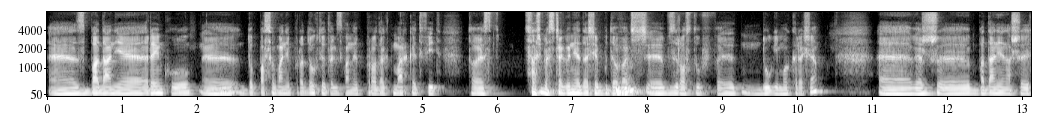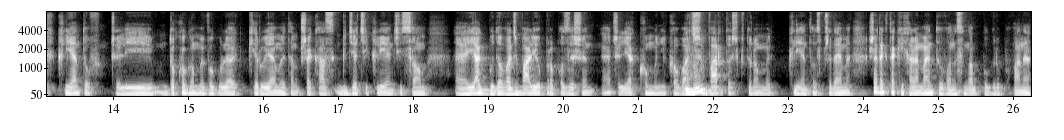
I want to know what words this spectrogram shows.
e, zbadanie rynku, e, dopasowanie produktu, tak zwany product market fit. To jest coś, bez czego nie da się budować mhm. E, wzrostów w długim okresie wiesz, badanie naszych klientów, czyli do kogo my w ogóle kierujemy ten przekaz, gdzie ci klienci są, jak budować value proposition, nie? czyli jak komunikować mhm. wartość, którą my klientom sprzedajemy. Szereg takich elementów, one są pogrupowane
